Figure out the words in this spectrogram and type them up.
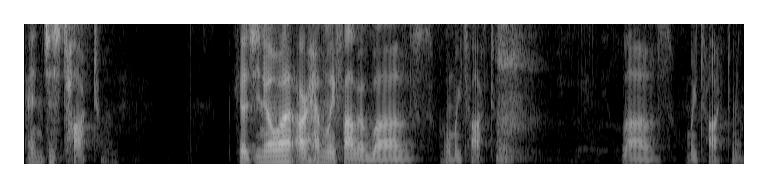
and just talk to Him. Because you know what? Our Heavenly Father loves when we talk to Him. Loves when we talk to Him.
